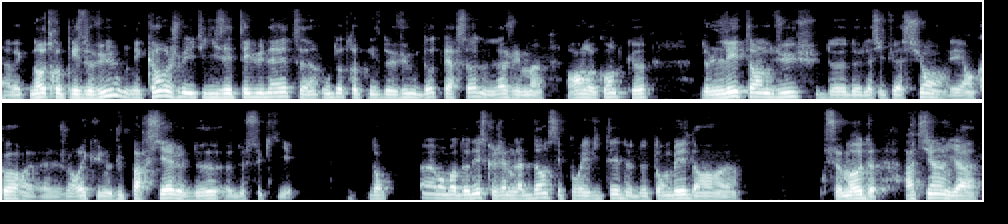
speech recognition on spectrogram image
avec notre prise de vue, mais quand je vais utiliser tes lunettes ou d'autres prises de vue ou d'autres personnes, là, je vais me rendre compte que de l'étendue de, la situation, et encore, euh, je n'aurai qu'une vue partielle de, de, ce qui est. Donc, à un moment donné, ce que j'aime là-dedans, c'est pour éviter de, tomber dans euh, ce mode Ah, tiens, il y a,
